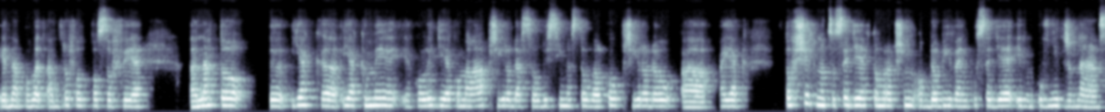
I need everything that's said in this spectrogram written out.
jedna pohled antroposofie, na to, eh, jak, jak my jako lidi, jako malá příroda souvisíme s tou velkou přírodou a, a jak to všechno, co se děje v tom ročním období venku, se děje i uvnitř v nás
